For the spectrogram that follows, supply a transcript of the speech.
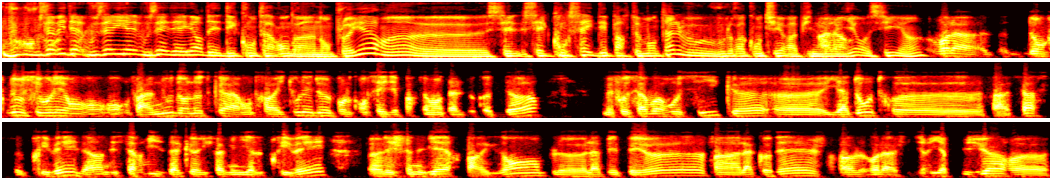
vous, vous, avez, vous avez, vous avez d'ailleurs des, des, comptes à rendre à un employeur. Hein, euh, c'est, le conseil départemental. Vous, vous le racontiez rapidement hier aussi. Hein. Voilà. Donc nous, si vous voulez, on, enfin nous dans notre cas, on travaille tous les deux pour le conseil départemental de Côte d'Or. Mais il faut savoir aussi que euh, il y a d'autres, euh, enfin SAS privés, hein, des services d'accueil familial privés, euh, les Chenevières par exemple, euh, la BPE, enfin la Codège, voilà, je veux dire, il y a plusieurs.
